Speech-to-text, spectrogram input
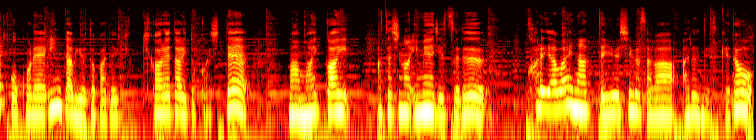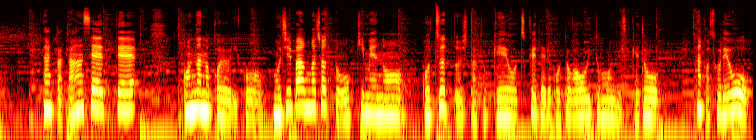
結構これインタビューとかで聞かれたりとかしてまあ毎回私のイメージするこれやばいなっていう仕草があるんですけどなんか男性って女の子よりこう文字盤がちょっと大きめのゴツッとした時計をつけてることが多いと思うんですけどなんかそれを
